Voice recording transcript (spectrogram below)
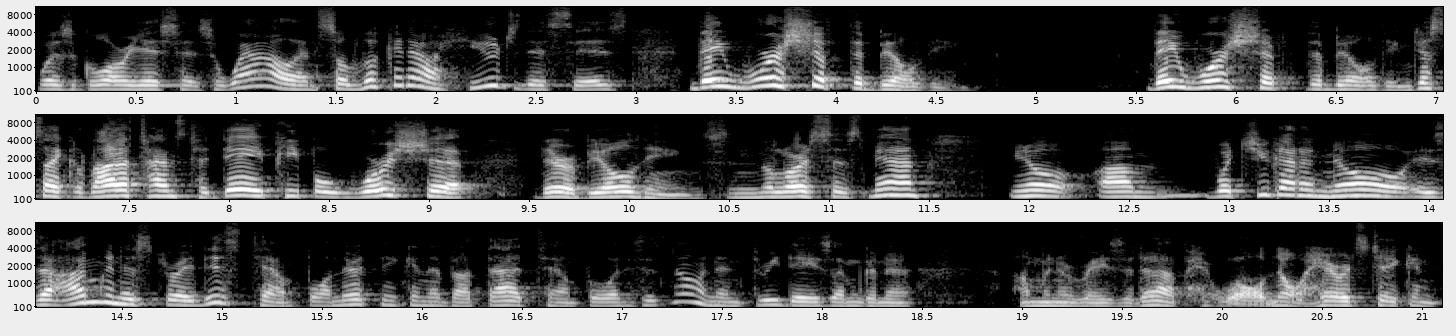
was glorious as well. And so look at how huge this is. They worship the building. They worship the building. Just like a lot of times today, people worship their buildings. And the Lord says, Man, you know, um, what you got to know is that I'm going to destroy this temple. And they're thinking about that temple. And he says, No, and in three days, I'm going to. I'm going to raise it up. Well, no, Herod's taken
